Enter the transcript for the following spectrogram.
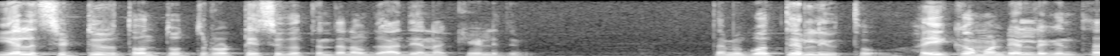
ಎಲ್ಲಿ ಸಿಟ್ಟಿರುತ್ತೋ ಒಂದು ತುತ್ತು ರೊಟ್ಟಿ ಸಿಗುತ್ತೆ ಅಂತ ನಾವು ಗಾದೆಯನ್ನು ಕೇಳಿದ್ದೀವಿ. ತಮಗೆ ಗೊತ್ತಿರಲಿ ಇವತ್ತು. ಹೈಕಮಾಂಡ್ ಎಲ್ಲರಿಗಿಂತ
